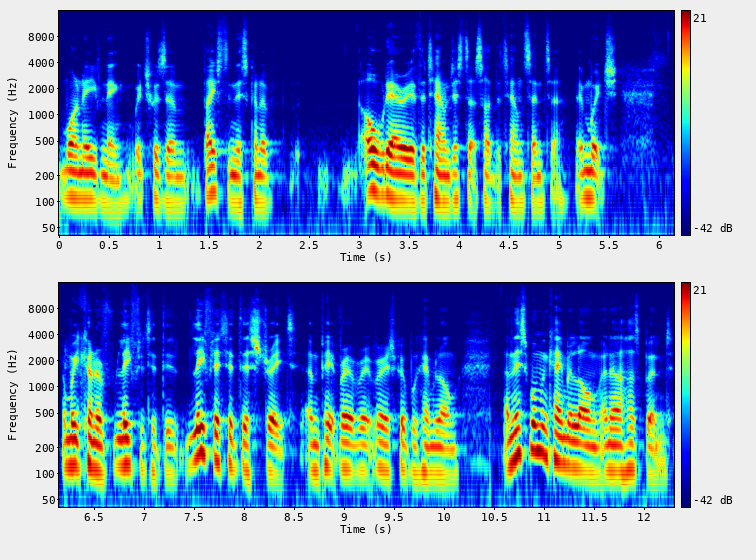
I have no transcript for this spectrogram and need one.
one evening, which was um, based in this kind of old area of the town, just outside the town centre, in which, and we kind of leafleted the, leafleted this street, and various people came along, and this woman came along and her husband,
